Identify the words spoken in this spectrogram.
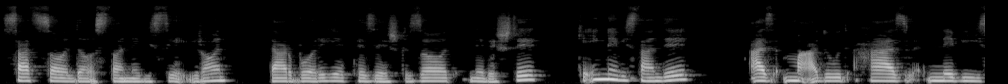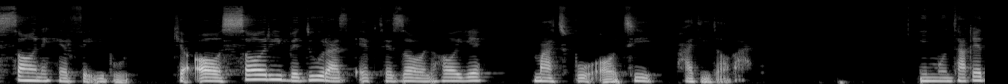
صد سال داستان نویسی ایران درباره پزشکزاد نوشته که این نویسنده از معدود حزل نویسان حرفه‌ای بود که آثاری به دور از ابتزالهای مطبوعاتی پدید آورد. این منتقد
